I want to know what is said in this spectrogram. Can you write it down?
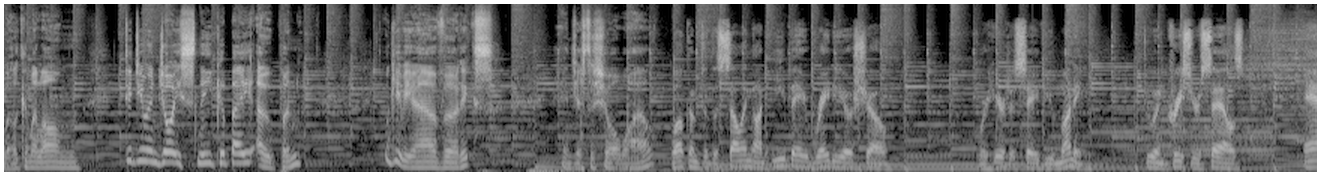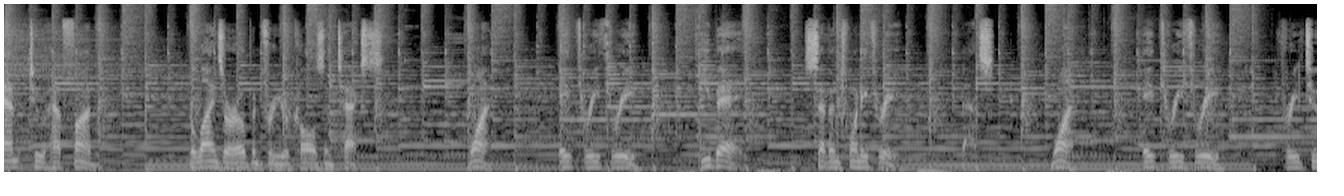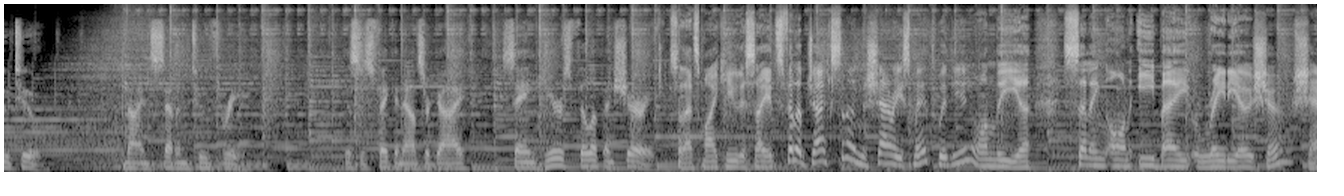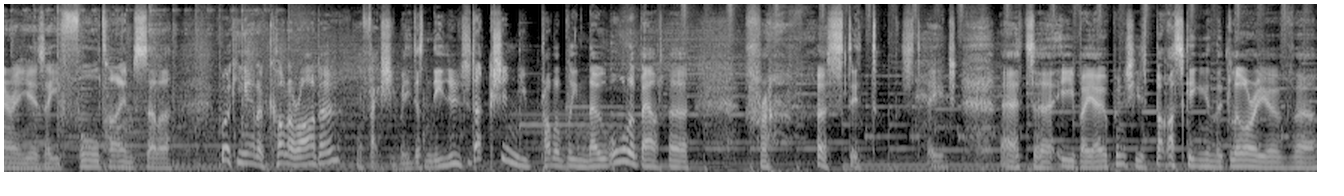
welcome along. Did you enjoy Sneaker Bay Open? We'll give you our verdicts in just a short while. Welcome to the Selling on eBay radio show. We're here to save you money, to increase your sales, and to have fun. The lines are open for your calls and texts. 1 833 eBay 723. That's 1 833 322 9723. This is fake announcer guy saying, Here's Philip and Sherry. So that's my cue to say it's Philip Jackson and Sherry Smith with you on the uh, Selling on eBay radio show. Sherry is a full time seller working out of Colorado. In fact, she really doesn't need an introduction. You probably know all about her from her stint stage at uh, eBay Open. She's basking in the glory of uh,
